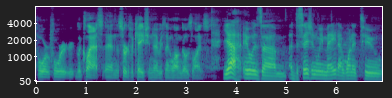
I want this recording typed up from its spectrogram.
for for the class and the certification and everything along those lines. Yeah, it was um, a decision we made. I wanted to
